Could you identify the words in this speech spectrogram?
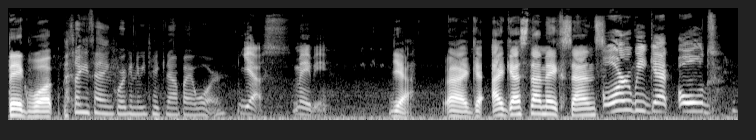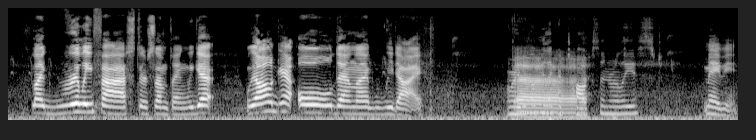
Big whoop. So you think we're gonna be taken out by a war? yes, maybe, Yeah, I gue- I guess that makes sense. or we get old, like really fast or something. We get, we all get old and like we die. Or maybe there'll be like a Uh. toxin released. Maybe,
